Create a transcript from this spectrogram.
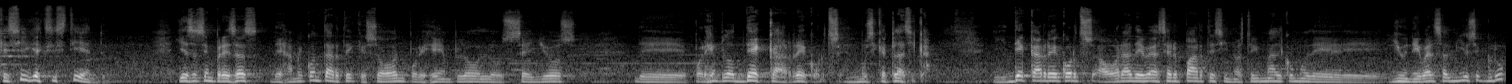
que sigue existiendo. Y esas empresas, déjame contarte, que son, por ejemplo, los sellos de, por ejemplo, Decca Records en música clásica. Y Decca Records ahora debe hacer parte, si no estoy mal, como de Universal Music Group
